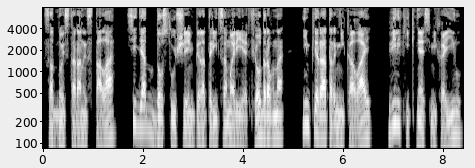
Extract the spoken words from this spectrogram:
С одной стороны стола сидят вдовствующая императрица Мария Федоровна, император Николай, великий князь Михаил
